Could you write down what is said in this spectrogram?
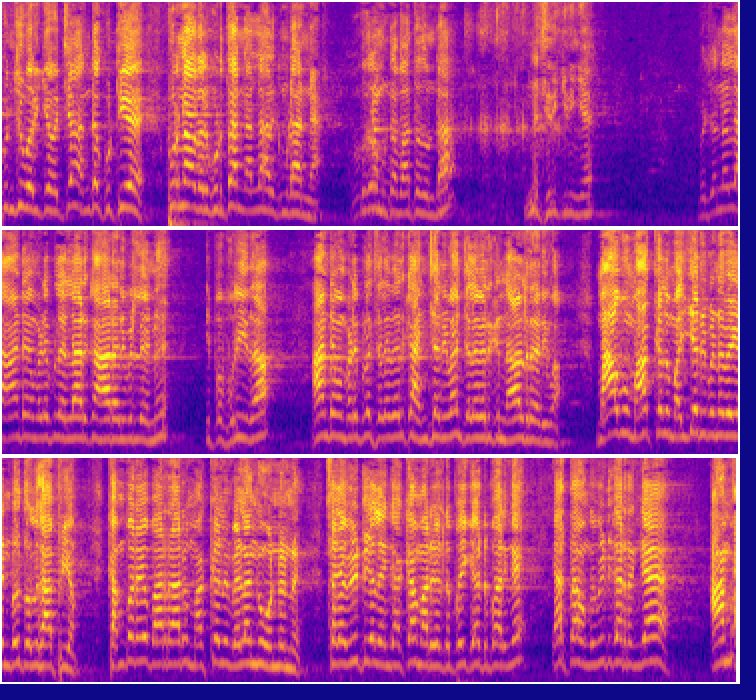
குஞ்சு பொரிக்க வச்சு அந்த குட்டியை குருநாதர் கொடுத்தா நல்லா இருக்கும்டா குதிரை முட்டை பார்த்தது உண்டா என்ன சிரிக்கிறீங்க? இப்போ சொன்னல ஆண்டவன் படைப்பில் எல்லாருக்கும் ஆறு அறிவு இல்லைன்னு இப்போ புரியுதா? ஆண்டவன் படைப்பில் சில பேருக்கு அஞ்சு அறிவான் சில பேருக்கு நாலு அறிவான். மாவும் மாக்களும் ஐயறிவினவை என்பது தொல்காப்பியம். கம்பரே பாடுறாரு மக்களும் விலங்கு ஒன்றுன்னு சில வீட்டுகள் அக்கா அக்காமார்கள்ட்ட போய் கேட்டு பாருங்க. ஏத்தா உங்கள் வீட்டுக்காரருங்க ஆமா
